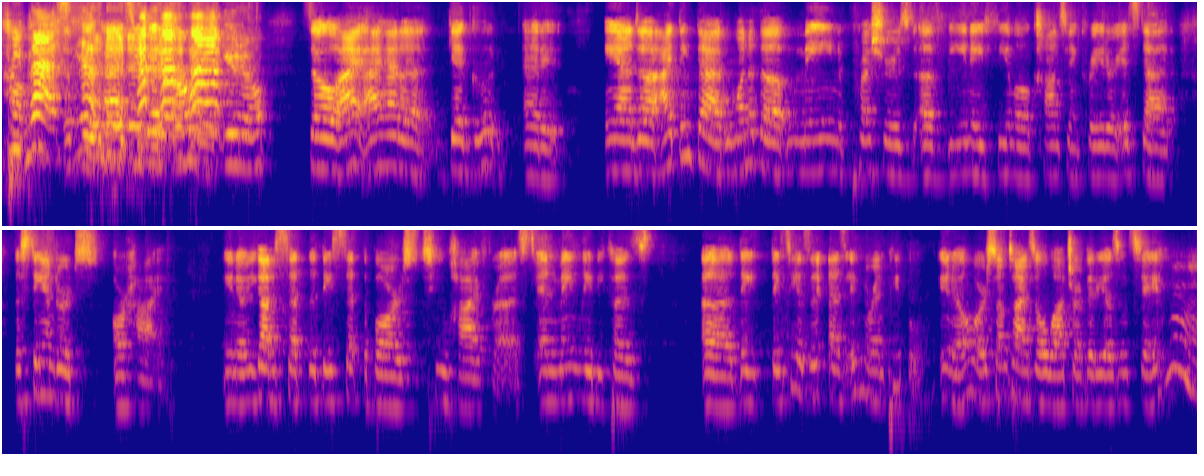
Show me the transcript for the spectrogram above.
Free pass, a free yeah. pass. You better own it, you know." So I, I had to get good at it. And uh, I think that one of the main pressures of being a female content creator is that the standards are high. You know, you got to set the, they set the bars too high for us, and mainly because uh, they they see us as ignorant people. You know, or sometimes they'll watch our videos and say, "Hmm,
